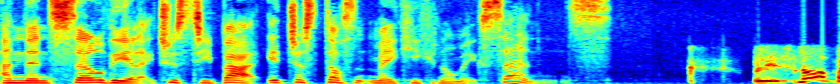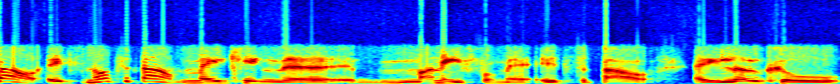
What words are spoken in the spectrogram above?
and then sell the electricity back, it just doesn't make economic sense. Well, it's not about it's not about making the money from it. It's about a local,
